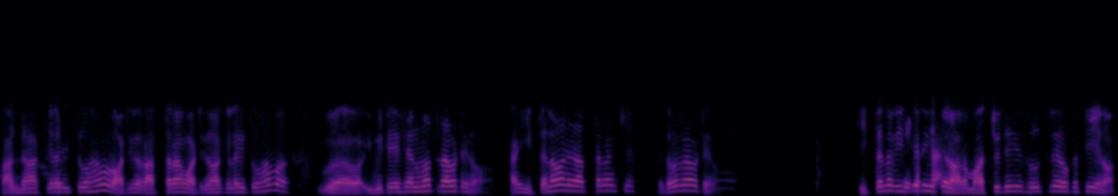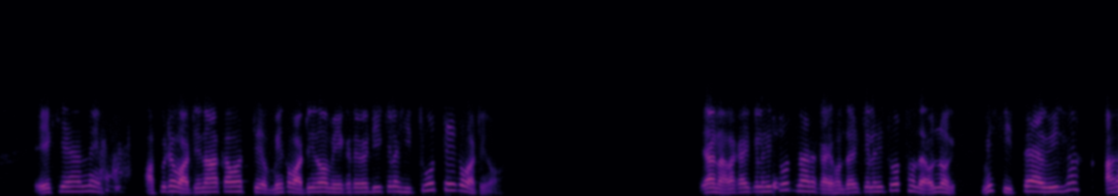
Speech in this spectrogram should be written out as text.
5000ක් කියලා හිතුවාම වටින රත්තරන් වටිනවා කියලා හිතුවාම ඉමිටේෂන් වුණත් රැවටෙනවා. අය හිතනවනේ රත්තරන් කියලා. ඒතකොට රැවටෙනවා. හිතන විදිහට හිතනවා. අර මච්චුදේ සූත්‍රයේ ඔක තියෙනවා. ඒ කියන්නේ අපිට වටිනාකමක් මේක වටිනවා මේකට වැඩිය කියලා හිතුවොත් ඒක වටිනවා. එයා නරකයි කියලා හිතුවොත් නරකයි. හොඳයි කියලා හිතුවොත් හොඳයි. ඔන්න ඔගේ. මේ සිත ඇවිල්ලා අර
